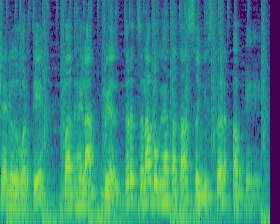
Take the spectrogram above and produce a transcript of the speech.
चॅनलवरती बघायला मिळेल. तर चला बघूयात आता सविस्तर अपडेट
